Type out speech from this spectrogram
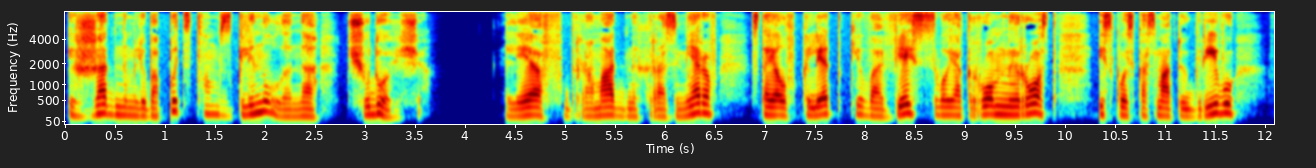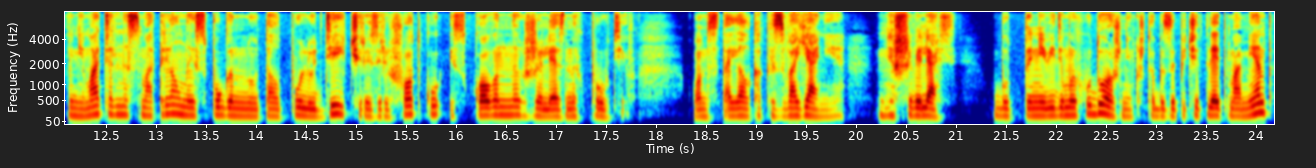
и с жадным любопытством взглянула на чудовище. Лев громадных размеров стоял в клетке во весь свой огромный рост и сквозь косматую гриву внимательно смотрел на испуганную толпу людей через решетку из кованых железных прутьев. Он стоял как изваяние, не шевелясь, будто невидимый художник, чтобы запечатлеть момент,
